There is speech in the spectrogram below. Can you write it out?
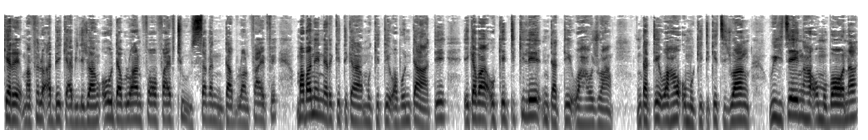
ke mafelo a beke a bile jwang? O one four five two seven double one five. Mabaneng ne re ketika mokete wa bontate e ka ba o ketikile ntate wa hao jwang? Ntate wa hao o mo jwang o itseng ha o mo bona.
